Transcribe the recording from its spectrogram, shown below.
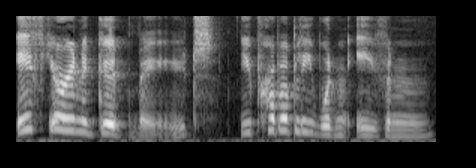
If you're in a good mood, you probably wouldn't even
